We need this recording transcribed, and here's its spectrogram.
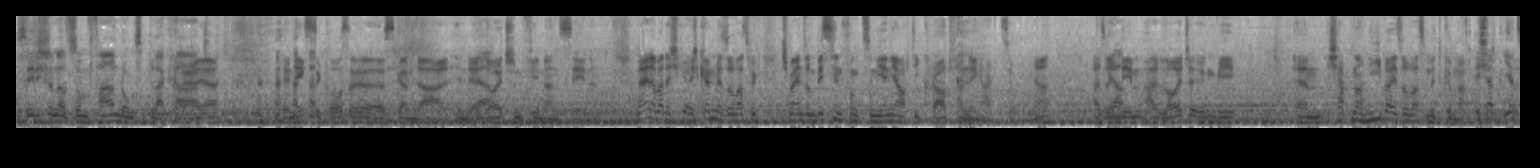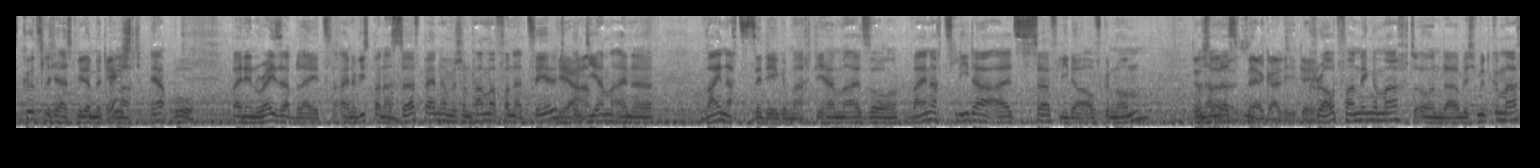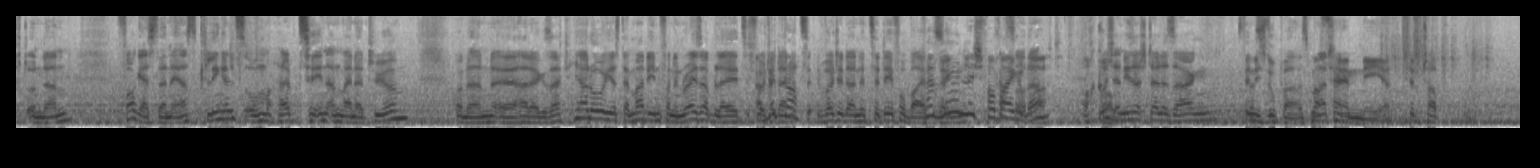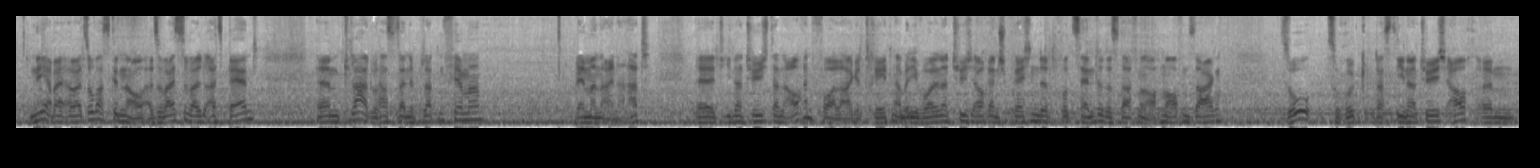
Sehe dich schon auf so einem Fahndungsplakat. Ja, ja. Der nächste große Skandal in der Ja. deutschen Finanzszene. Nein, aber ich, ich könnte mir sowas. Ich meine, so ein bisschen funktionieren ja auch die Crowdfunding-Aktionen. Ja? Also Ja. indem halt Leute irgendwie. Ähm, ich habe noch nie bei sowas mitgemacht. Ich habe jetzt kürzlich erst wieder mitgemacht. Echt? Ja. Wo? Bei den Razorblades. Eine Wiesbadener Surfband, haben wir schon ein paar Mal von erzählt. Ja. Und die haben eine Weihnachts-CD gemacht. Die haben also Weihnachtslieder als Surflieder aufgenommen. Das und ist haben eine das sehr mit geile Idee. Crowdfunding gemacht und da habe ich mitgemacht und dann vorgestern erst klingelt's um halb zehn an meiner Tür und dann äh, hat er gesagt, hallo, hier ist der Martin von den Razorblades, ich wollte, deine, wollte deine CD vorbeibringen. Persönlich Krass, vorbeigebracht. oder? Ach. Muss ich an dieser Stelle sagen, finde ich super. Das macht Fannähe. Tipptopp. Nee, aber, aber sowas genau. Also weißt du, weil du als Band, ähm, klar, du hast deine Plattenfirma, wenn man eine hat, äh, die natürlich dann auch in Vorlage treten, aber die wollen natürlich auch entsprechende Prozente, das darf man auch mal offen sagen, so zurück, dass die natürlich auch ähm,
